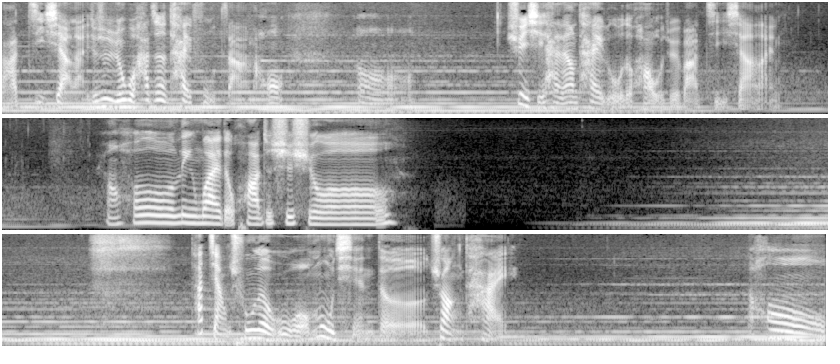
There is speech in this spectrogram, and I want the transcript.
把它记下来。就是如果它真的太复杂，然后嗯。讯息含量太多的话，我就会把它记下来。然后另外的话就是说，他讲出了我目前的状态，然后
